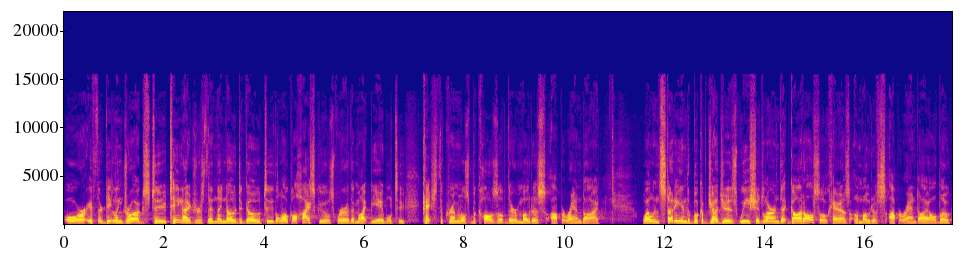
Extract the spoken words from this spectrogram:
Or if they're dealing drugs to teenagers, then they know to go to the local high schools where they might be able to catch the criminals because of their modus operandi. Well, in studying the book of Judges, we should learn that God also has a modus operandi, although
